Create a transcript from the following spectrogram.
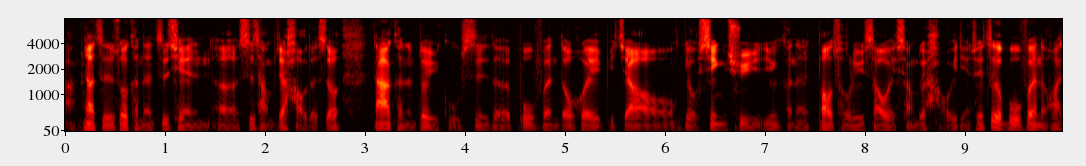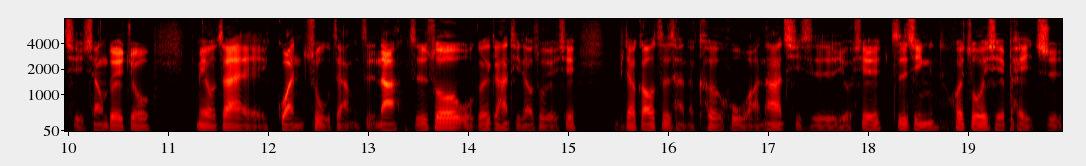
啦。那只是说，可能之前呃市场比较好的时候，大家可能对于股市的部分都会比较有兴趣，因为可能报酬率稍微相对好一点。所以这个部分的话，其实相对就。没有在关注这样子，那只是说，我会跟他提到说，有一些比较高资产的客户啊，那其实有些资金会做一些配置，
